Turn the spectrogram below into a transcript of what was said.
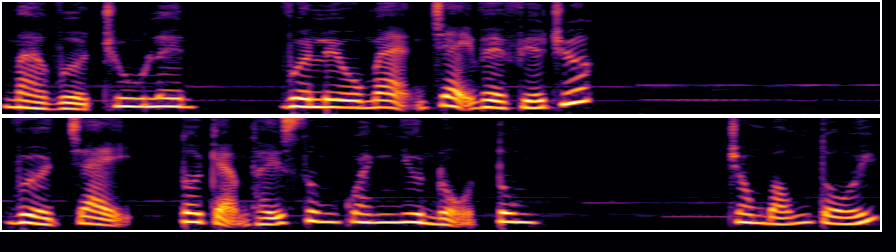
mà vừa tru lên, vừa liều mạng chạy về phía trước. Vừa chạy, tôi cảm thấy xung quanh như nổ tung. Trong bóng tối,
